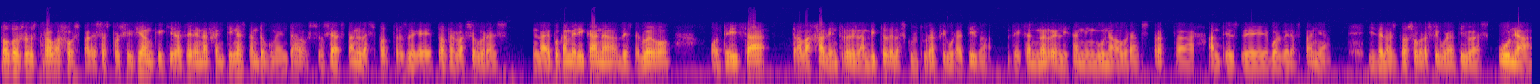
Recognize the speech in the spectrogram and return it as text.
Todos los trabajos para esa exposición que quiere hacer en Argentina están documentados, o sea, están las fotos de todas las obras. En la época americana, desde luego, Oteiza trabaja dentro del ámbito de la escultura figurativa. Oteiza no realiza ninguna obra abstracta antes de volver a España y de las dos obras figurativas, una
